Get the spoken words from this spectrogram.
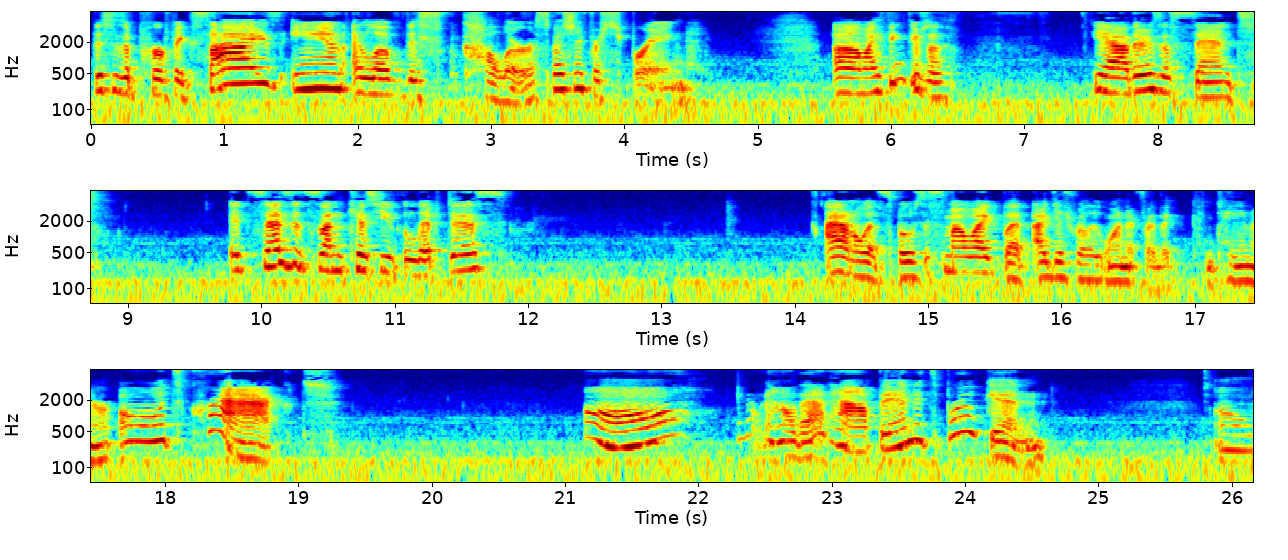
this is a perfect size and I love this color, especially for spring. Um, I think there's a, yeah, there's a scent. It says it's Sunkissed Eucalyptus. I don't know what it's supposed to smell like, but I just really want it for the container. Oh, it's cracked. Aw, I don't know how that happened. It's broken. Oh,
